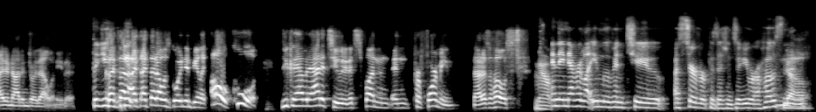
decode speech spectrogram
I did not enjoy that one either. But you, 'Cause I thought you- I, I thought I was going in being like, oh, cool. You can have an attitude and it's fun and, and performing, not as a host. No. and they never let you move into a server position. So you were a host. and then- No.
